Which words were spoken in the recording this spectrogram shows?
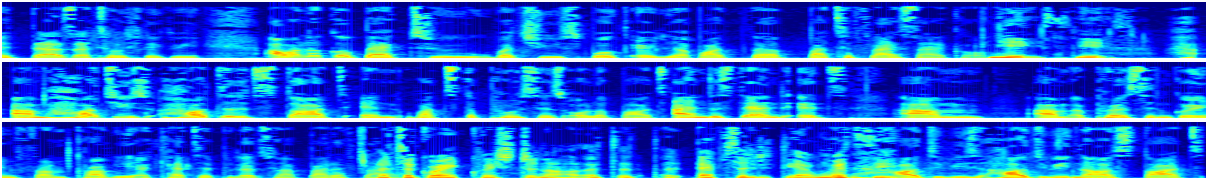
It does. I totally agree. I want to go back to what you spoke earlier about the butterfly cycle. Yes, yes. Um, how do you, how did it start and what's the process all about? I understand it's, um, um, a person going from probably a caterpillar to a butterfly. That's a great question. Oh, absolutely. I'm but with you. how do we, how do we now start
